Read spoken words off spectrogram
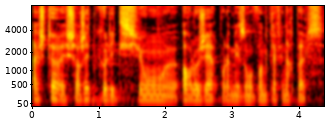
acheteur et chargé de collection euh, horlogère pour la maison Van Cleef Arpels.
